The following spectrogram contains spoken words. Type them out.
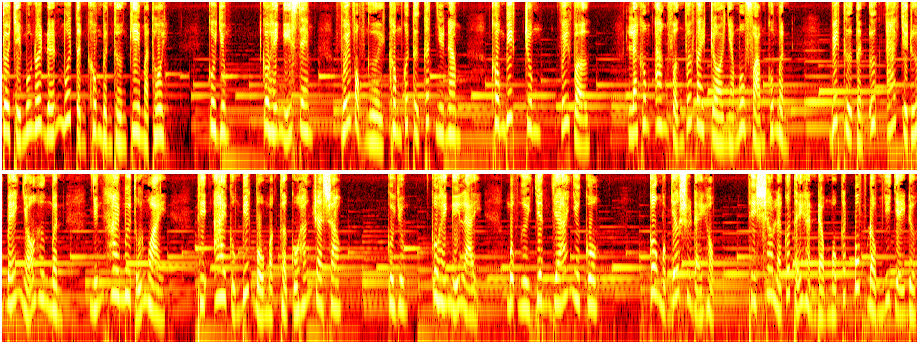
Tôi chỉ muốn nói đến mối tình không bình thường kia mà thôi. Cô Dung, Cô hãy nghĩ xem, Với một người không có tư cách như Nam, Không biết trung với vợ, Là không an phận với vai trò nhà mô phạm của mình, Viết thư tình ước ác cho đứa bé nhỏ hơn mình, Những 20 tuổi ngoài, Thì ai cũng biết bộ mặt thật của hắn ra sao. Cô Dung, Cô hãy nghĩ lại, Một người danh giá như cô, Con một giáo sư đại học, Thì sao lại có thể hành động một cách bốc đồng như vậy được?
